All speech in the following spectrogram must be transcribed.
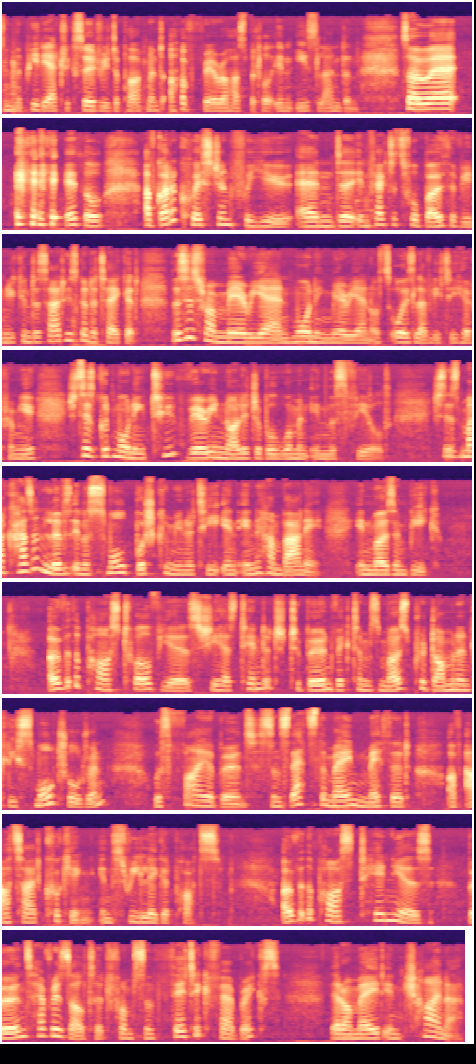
in the pediatric surgery department of Frere Hospital in East London. So, uh, Ethel, I've got a question for you, and uh, in fact, it's for both of you, and you can decide who's going to take it. This is from Marianne. Morning, Marianne. It's always lovely to hear from you. She says, Good morning. Two very knowledgeable women in this field. She says, My cousin lives in a small bush community in Inhambane in Mozambique. Over the past 12 years, she has tended to burn victims, most predominantly small children, with fire burns, since that's the main method of outside cooking in three legged pots. Over the past 10 years, burns have resulted from synthetic fabrics that are made in China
